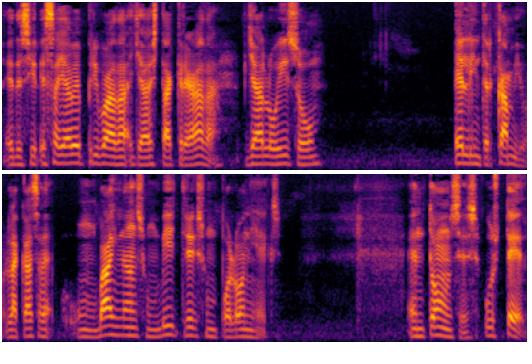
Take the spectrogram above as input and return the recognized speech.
Es decir, esa llave privada ya está creada. Ya lo hizo el intercambio. La casa, un Binance, un Bittrex, un Poloniex. Entonces, usted,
